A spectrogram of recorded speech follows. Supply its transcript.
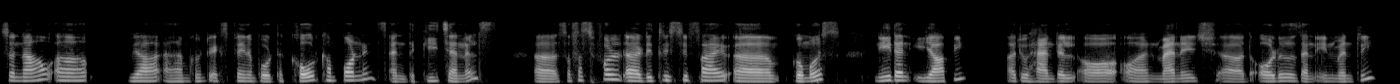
So now uh, we are, I'm going to explain about the core components and the key channels. Uh, so first of all, uh, D365 uh, Commerce need an ERP uh, to handle or, or and manage uh, the orders and inventory.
